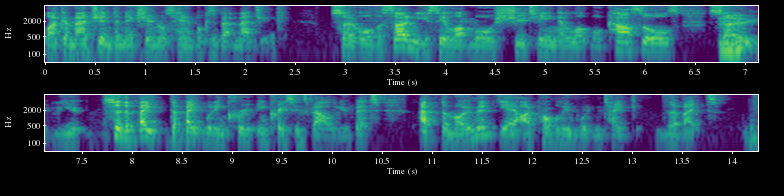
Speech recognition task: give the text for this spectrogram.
Like, imagine the next general's handbook is about magic. So all of a sudden, you see a lot more shooting and a lot more castles. So mm-hmm. you, so the bait, the bait would incre- increase its value. But at the moment, yeah, I probably wouldn't take the bait.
